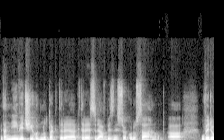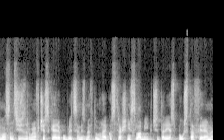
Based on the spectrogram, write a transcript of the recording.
je ta největší hodnota, které, které se dá v biznisu jako dosáhnout. A uvědomil jsem si, že zrovna v České republice my jsme v tomhle jako strašně slabí, protože tady je spousta firm,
